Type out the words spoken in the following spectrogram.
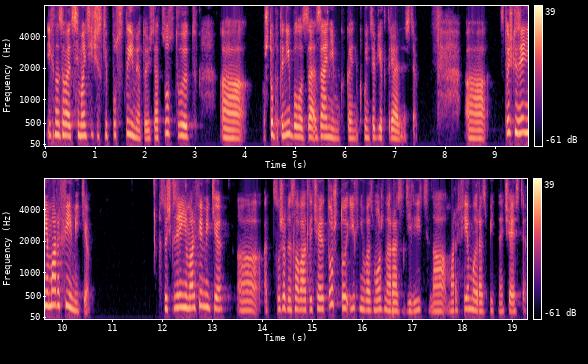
Их называют семантически пустыми, то есть отсутствует, а, что бы то ни было за, за ним какой-нибудь объект реальности. А, с точки зрения морфемики, с точки зрения морфемики а, служебные слова отличают то, что их невозможно разделить на морфемы и разбить на части,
